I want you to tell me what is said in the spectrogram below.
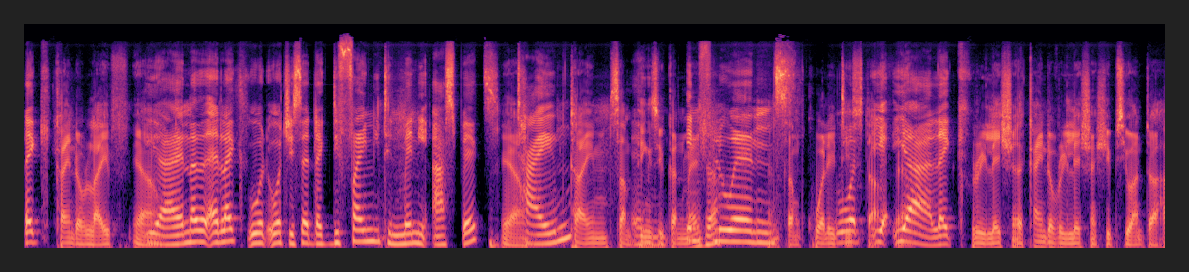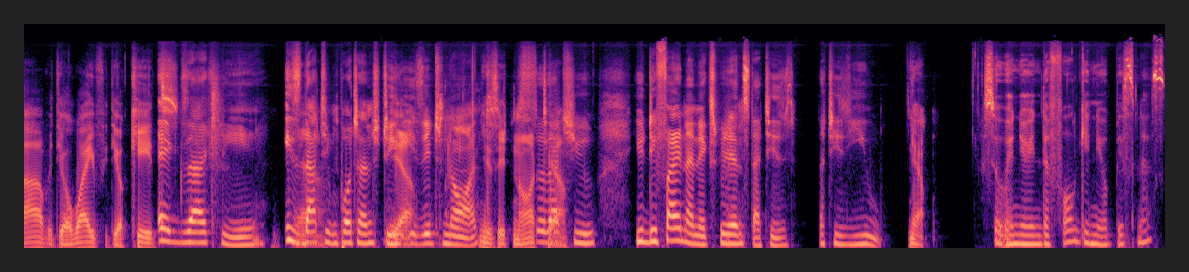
like kind of life. Yeah. yeah, and I, I like what, what you said, like define it in many aspects. Yeah. Time, Time, some things you can measure. influence, and some quality what- stuff. Yeah, yeah, like Relation, the kind of relationships you want to have with your wife, with your kids. exactly. Is that important to you? Yeah. Is it not? Is it not? So Yeah. that you you define an experience that is that is you. Yeah. So when you're in the fog in your business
